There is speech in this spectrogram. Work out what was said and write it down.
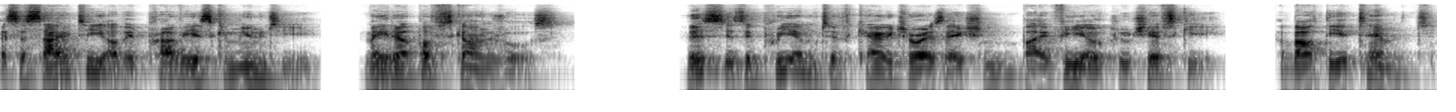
A society of a previous community made up of scoundrels. This is a preemptive characterization by V. O. Kluchevsky about the attempt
